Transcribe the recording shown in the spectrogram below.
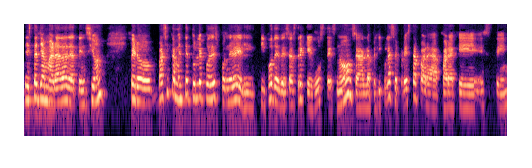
esta llamarada de atención, pero básicamente tú le puedes poner el tipo de desastre que gustes, ¿no? O sea, la película se presta para, para que, este,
